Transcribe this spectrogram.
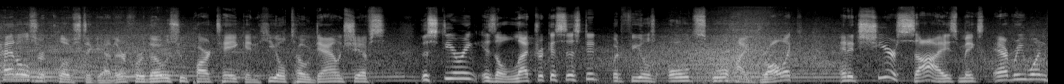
pedals are close together for those who partake in heel toe downshifts. The steering is electric assisted but feels old school hydraulic, and its sheer size makes everyone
